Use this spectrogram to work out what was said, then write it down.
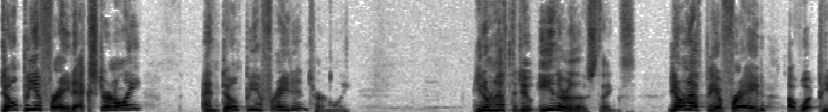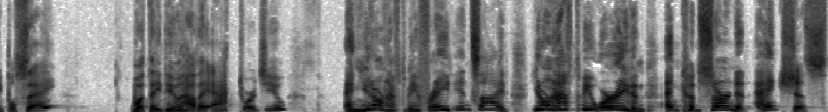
don't be afraid externally and don't be afraid internally. You don't have to do either of those things. You don't have to be afraid of what people say, what they do, how they act towards you. And you don't have to be afraid inside. You don't have to be worried and, and concerned and anxious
